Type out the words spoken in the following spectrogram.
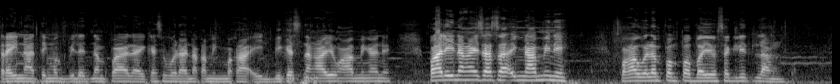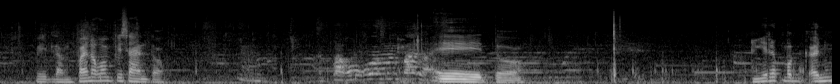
Try nating magbilad ng palay kasi wala na kaming makain. Bigas na nga yung aming ano eh. Palay na nga yung sasaing namin eh. Baka walang pampabayo, saglit lang. Wait lang, paano ko umpisahan to? Pakukuha man pala. Ito. Ang hirap mag ano.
